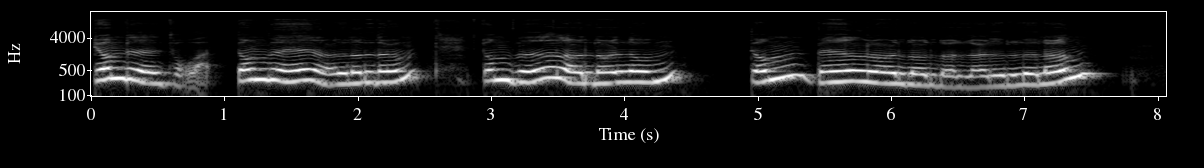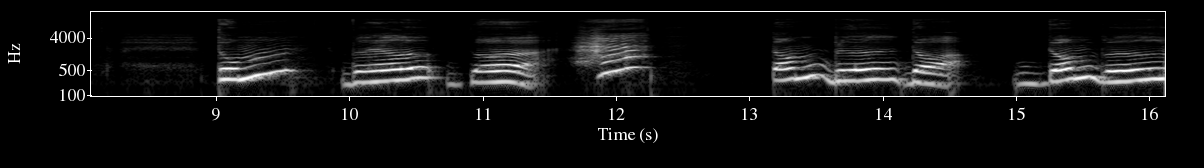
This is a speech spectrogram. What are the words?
Dumbledore, Dumbledore, Dumbledore, Dumbledore, Dumbledore. Hä? Dumbledore. Dumbledore.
